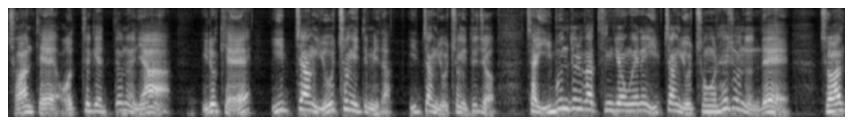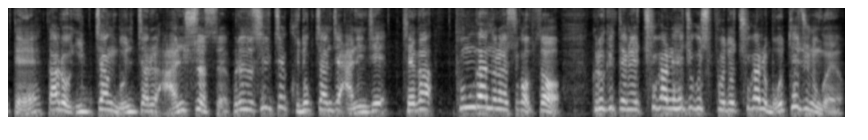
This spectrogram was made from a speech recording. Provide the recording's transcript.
저한테 어떻게 뜨느냐 이렇게 입장 요청이 뜹니다. 입장 요청이 뜨죠. 자, 이분들 같은 경우에는 입장 요청을 해줬는데 저한테 따로 입장 문자를 안 주셨어요. 그래서 실제 구독자인지 아닌지 제가 통관을 할 수가 없어. 그렇기 때문에 추가를 해주고 싶어도 추가를 못 해주는 거예요.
